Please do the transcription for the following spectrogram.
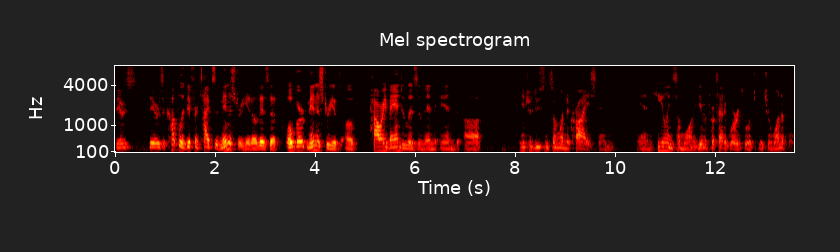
There's there's a couple of different types of ministry. You know, there's the overt ministry of, of power evangelism and and uh, introducing someone to Christ and and healing someone and giving prophetic words, which, which are wonderful.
